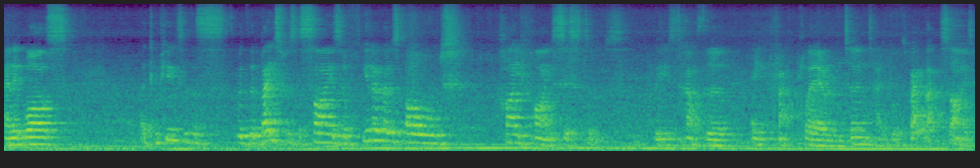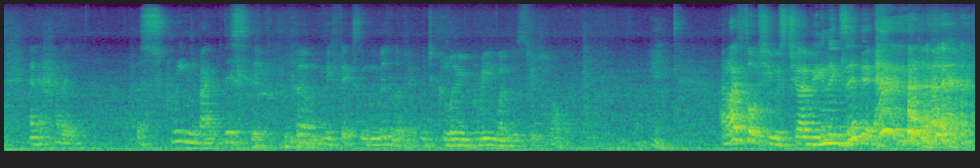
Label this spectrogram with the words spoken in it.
and it was a computer with the base was the size of, you know those old hi-fi systems? They used to have the eight-track player and turntable. It was about that size, and it had a, a screen about this big, permanently fixed in the middle of it, which glowed green when it was switched off. And I thought she was showing me an exhibit.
